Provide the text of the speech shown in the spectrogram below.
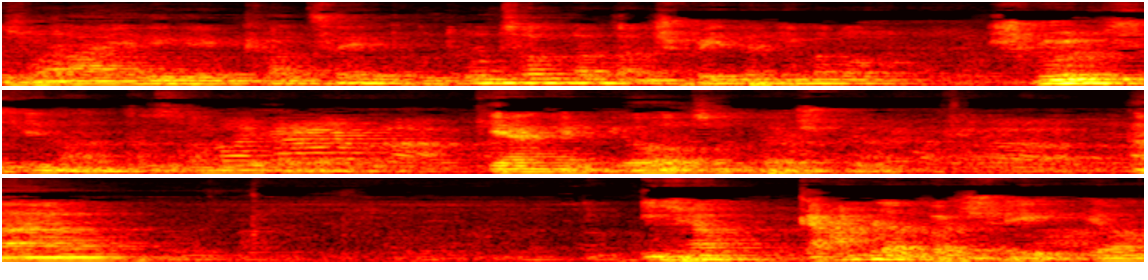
es waren auch einige im KZ. Und uns hat man dann später immer noch Schlurfs genannt. Das haben wir gern gebraut zum Beispiel. Ähm, ich habe Gamla Vaché, ja,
